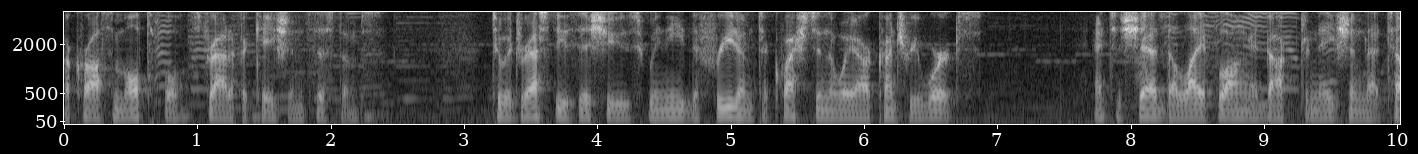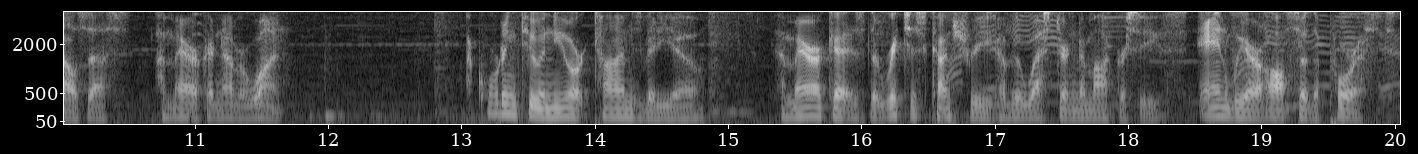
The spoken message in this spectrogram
across multiple stratification systems. To address these issues, we need the freedom to question the way our country works and to shed the lifelong indoctrination that tells us America number one. According to a New York Times video, America is the richest country of the Western democracies, and we are also the poorest.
